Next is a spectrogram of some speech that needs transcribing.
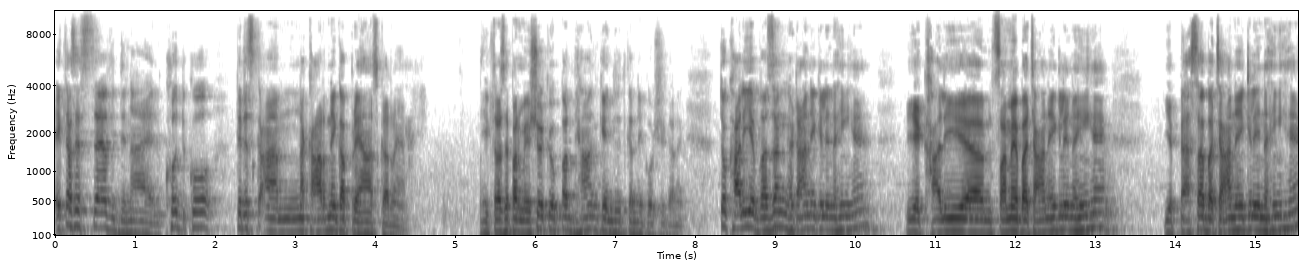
एक तरह से सेल्फ डिनाइल खुद को तिरस्कार नकारने का प्रयास कर रहे हैं। एक तरह से परमेश्वर के ऊपर ध्यान केंद्रित करने की कोशिश कर रहे हैं। तो खाली ये वज़न घटाने के लिए नहीं है, ये खाली समय बचाने के लिए नहीं है, ये पैसा बचाने के लिए नहीं है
